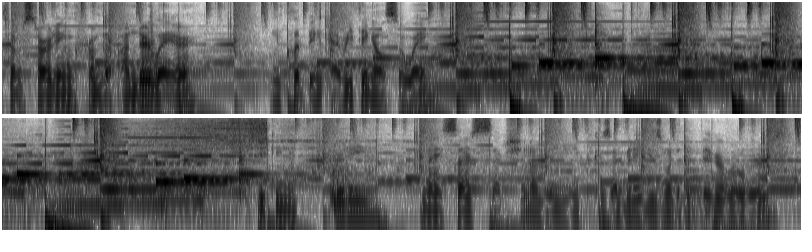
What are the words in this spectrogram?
So I'm starting from the under layer and clipping everything else away. Taking a pretty nice size section underneath because I'm going to use one of the bigger rollers.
